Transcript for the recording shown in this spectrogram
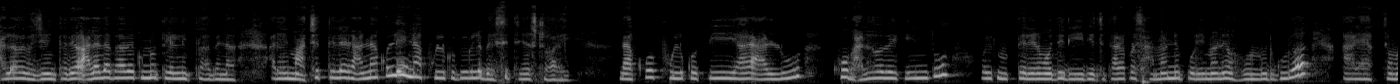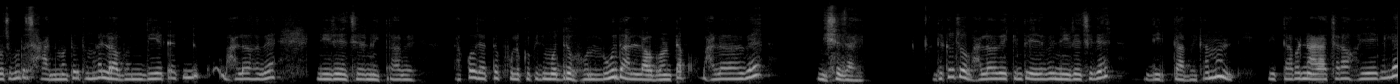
ভালোভাবে ভেজে নিতে হবে। আলাদাভাবে কোনো তেল নিতে হবে না। আর এই মাছের তেলে রান্না করলেই না ফুলকপিগুলো বেশি টেস্ট হয়। দেখো, ফুলকপি আর আলু খুব ভালোভাবে কিন্তু ওই তেলের মধ্যে দিয়ে দিয়েছে। তারপর সামান্য পরিমাণে হলুদ গুঁড়ো আর এক চামচ মতো স্বাদ মতো তোমরা লবণ দিয়ে এটা কিন্তু খুব ভালোভাবে নেড়ে চেড়ে নিতে হবে। দেখো, যাতে ফুলকপির মধ্যে হলুদ আর লবণটা খুব ভালোভাবে মিশে যায়। দেখেছ ভালোভাবে কিন্তু এভাবে নেড়ে চেড়ে দিতে হবে, কেমন? দিতে হবে নাড়াচাড়া হয়ে গেলে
